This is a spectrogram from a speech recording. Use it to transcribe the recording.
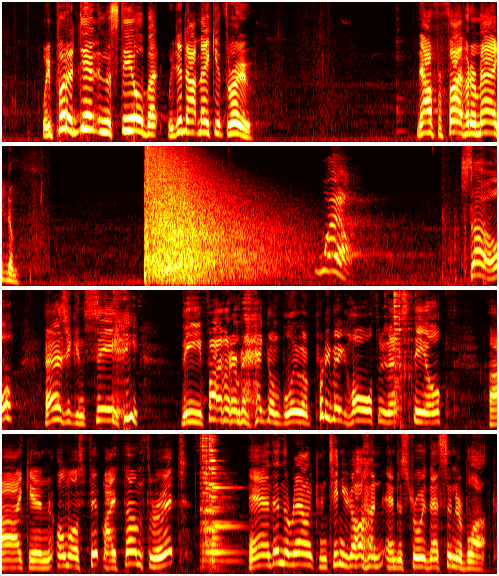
we put a dent in the steel, but we did not make it through. Now for 500 Magnum. Well, so as you can see, the 500 Magnum blew a pretty big hole through that steel. I can almost fit my thumb through it. And then the round continued on and destroyed that cinder block.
